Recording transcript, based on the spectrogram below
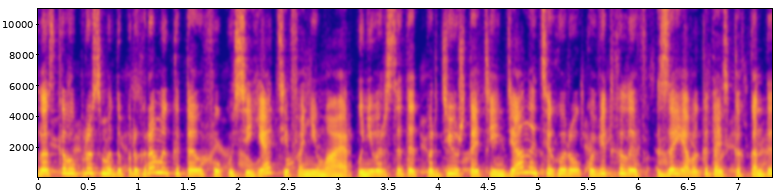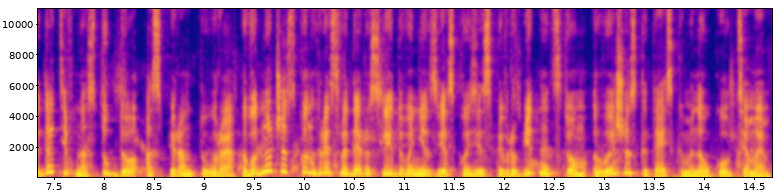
Ласкаво просимо до програми Китай у фокусі. Я Тіфані Майер. Університет Перд'ю штаті Індіана цього року відхилив заяви китайських кандидатів на вступ до аспірантури. Водночас конгрес веде розслідування у зв'язку зі співробітництвом вишу з китайськими науковцями.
